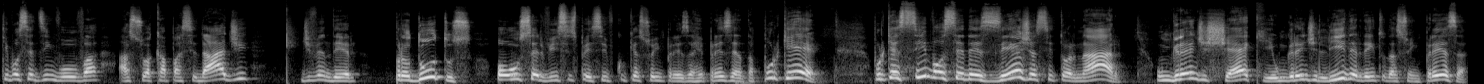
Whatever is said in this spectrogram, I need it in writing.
que você desenvolva a sua capacidade de vender produtos ou o serviço específico que a sua empresa representa. Por quê? Porque se você deseja se tornar um grande cheque, um grande líder dentro da sua empresa,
